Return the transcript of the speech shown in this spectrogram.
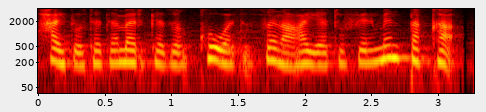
حيث تتمركز القوة الصناعية في المنطقة.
